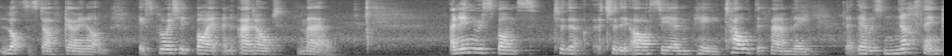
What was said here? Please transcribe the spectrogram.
lots of stuff going on exploited by an adult male. And in response to the, to the RCMP told the family that there was nothing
